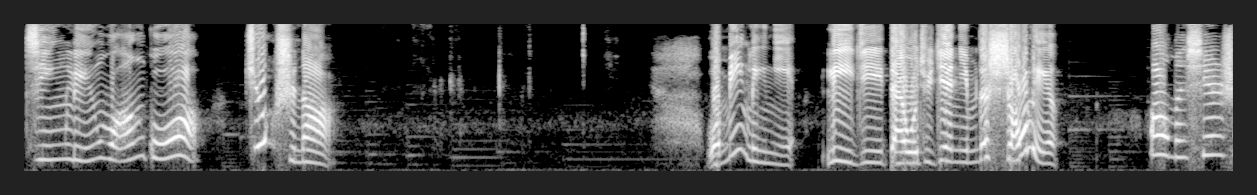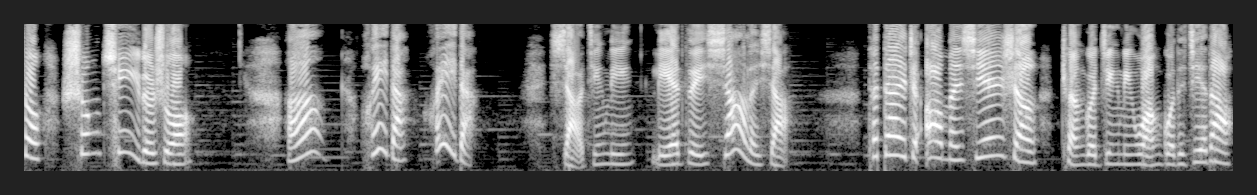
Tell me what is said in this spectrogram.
精灵王国就是那儿。我命令你立即带我去见你们的首领。澳门先生生气地说：“啊，会的，会的。”小精灵咧嘴笑了笑。他带着澳门先生穿过精灵王国的街道，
